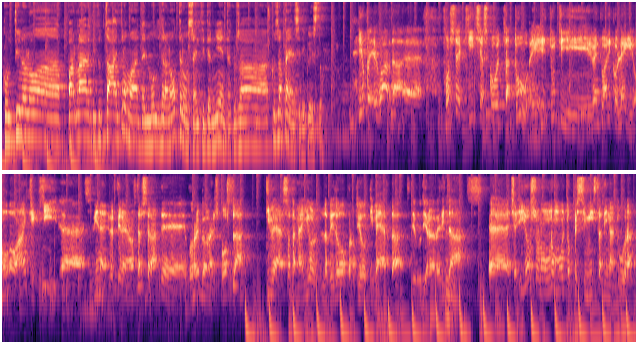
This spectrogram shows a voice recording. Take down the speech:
continuano a parlare di tutt'altro ma del mondo della notte non senti dire niente. Cosa, cosa pensi di questo? io guarda eh forse chi ci ascolta, tu e, e tutti gli eventuali colleghi o, o anche chi eh, si viene a divertire alle nostre serate vorrebbe una risposta diversa da me, io la vedo proprio di merda, devo dire la verità. Eh, cioè, io sono uno molto pessimista di natura,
